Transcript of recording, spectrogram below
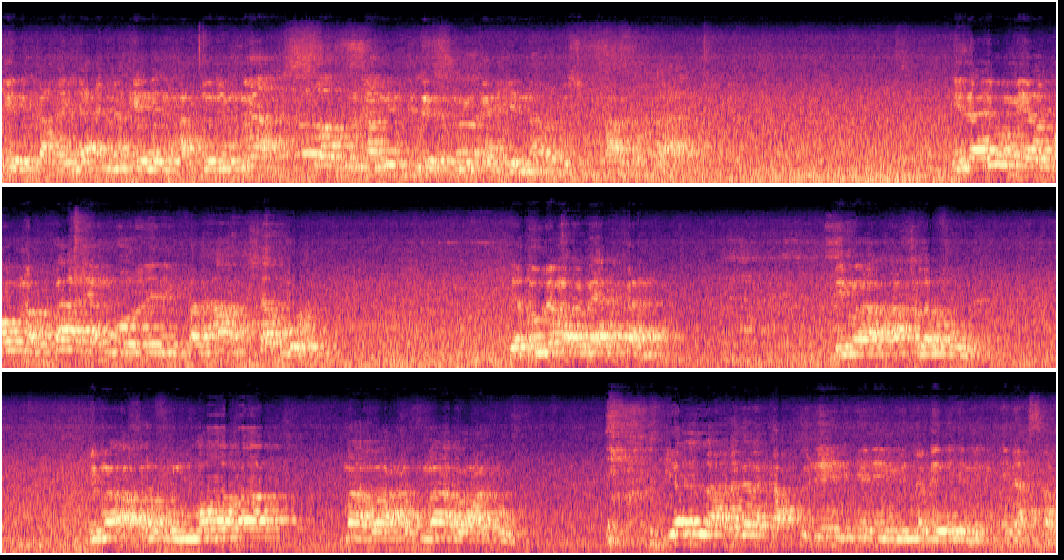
كيري كحي يعني كيري حتى لما ربنا من تدرس من كرينا رب سبحانه وتعالى. إلى يوم يلقونه قال ينظر فنها شر يدور مربيكا بما أخلفوا بما أخلفوا الله ما وعد ما وعدوا يلا نقول كحفلين يعني من تبينهم من حين أحسن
